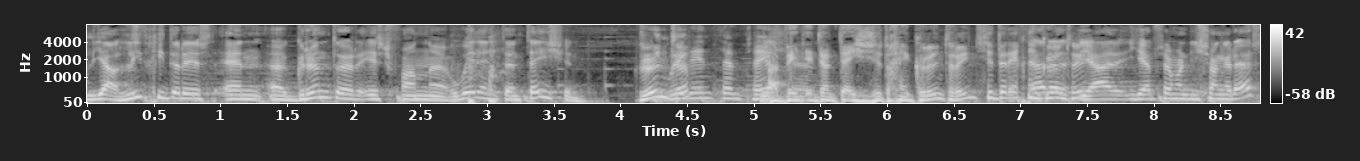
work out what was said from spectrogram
ja, liedgitarist en grunter is van Within Temptation. Grunter? Within Temptation. Ja, weet je, dan deze zit er geen grunter in? Zit er echt een Ja, grunter dat- in? ja, je hebt zeg maar die zangeres.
